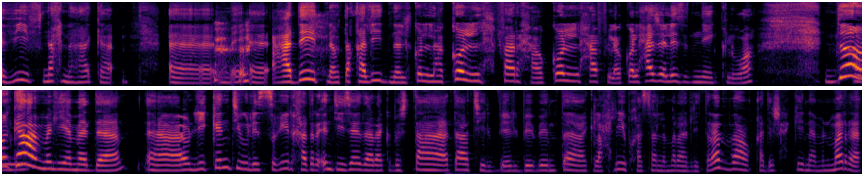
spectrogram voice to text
الضيف نحن هكا آه آه عاداتنا وتقاليدنا الكلها كل فرحة وكل حفلة وكل حاجة لازم ناكلوا donc أيوة. أعمل يا مدام آه اللي كنتي واللي صغير خاطر أنت زاده راك باش تع- تعطي الب- ال bébé نتاعك الحليب خاصة المرأة اللي ترضع وقداش حكينا من مرة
